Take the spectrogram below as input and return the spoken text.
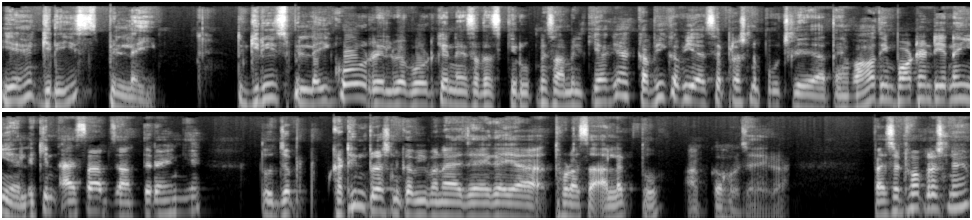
ये है गिरीश पिल्लई। गिरीश पिल्लई को रेलवे बोर्ड के नए सदस्य के रूप में शामिल किया गया। कभी कभी ऐसे प्रश्न पूछ लिए जाते हैं। बहुत इंपॉर्टेंट ये नहीं है, लेकिन ऐसा आप जानते रहेंगे। तो जब कठिन प्रश्न कभी बनाया जाएगा या थोड़ा सा अलग तो आपका हो जाएगा। पैंसठवां प्रश्न है।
